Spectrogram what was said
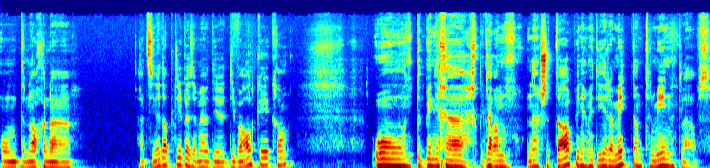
Und danach äh, hat sie nicht abgetrieben, sie haben die, die Wahl gegeben. Und dann bin ich, äh, ich glaube am nächsten Tag bin ich mit ihr mit am Termin, glaube ich.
